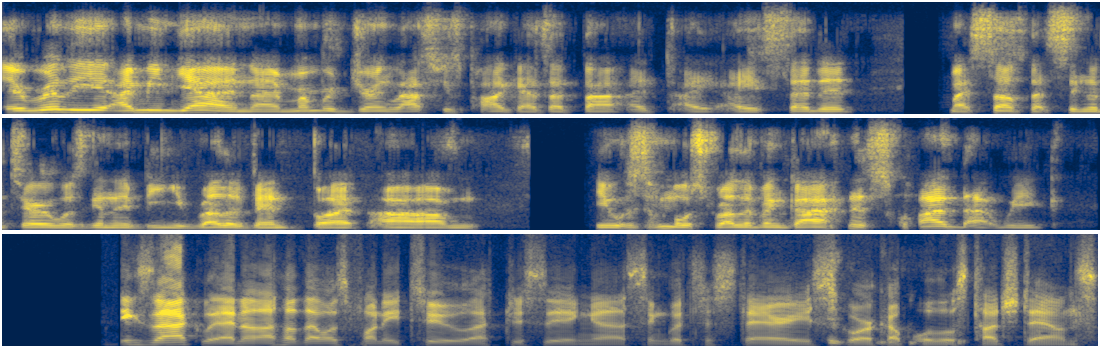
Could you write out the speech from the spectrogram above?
It really i mean yeah and i remember during last week's podcast i thought i i, I said it myself that singletary was going to be irrelevant but um he was the most relevant guy on the squad that week Exactly. I know. I thought that was funny too after seeing uh, Singletary score a couple of those touchdowns.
